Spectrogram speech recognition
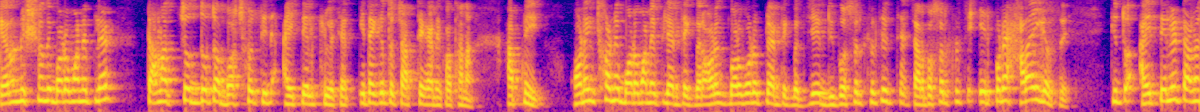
কেন নিঃসন্দেহে বড় মানের প্লেয়ার টানা চোদ্দটা বছর তিনি আইপিএল খেলেছেন। এটা কিন্তু চারটে গানে কথা না। আপনি অনেক ধরনের বড় মানের প্লেয়ার দেখবেন, অনেক বড় বড় প্লেয়ার দেখবেন, যে দুই বছর খেলছে, চার বছর খেলছে, এরপরে হারাই গেছে। কিন্তু আইপিএল টানা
